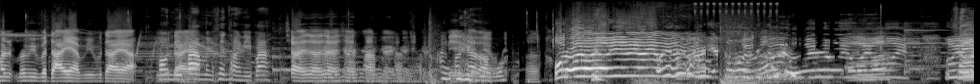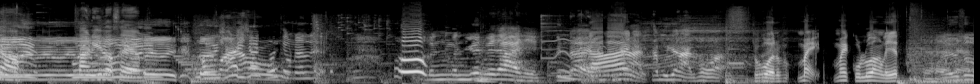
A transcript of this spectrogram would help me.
มันมันมีบันไดอะมีบันไดอะห้องนี้ป้ามันขึ้นทางนี้ป้าใช่ใช่ใช่ใช่ทางใช่ใช่ใช่ทางนี่ไปไหนเหรอวะโอ้ยโอ้ยโอ้ยโอ้ยโอ้ยโอ้ยโอ้ยอะไรวะใช่เหรอทางนี้เราแซมเอ้ยเออใช่ใช่ตรงนั้นเลย มันมันขึ้นไม่ได้นี่ขึ้นได้ได้ ถ้ามึงฉลาดพออะทุกคนไม่ไม่กูล่วงเลสเออสู้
